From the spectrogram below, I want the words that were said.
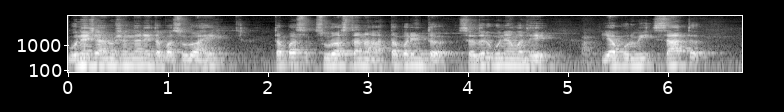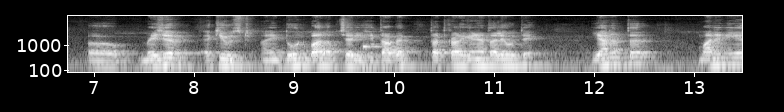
गुन्ह्याच्या अनुषंगाने तपास सुरू आहे. तपास सुरू असताना आत्तापर्यंत सदर गुन्ह्यामध्ये यापूर्वी सात मेजर अक्युज्ड आणि दोन बाल अपचारी हे ताब्यात तत्काळ घेण्यात आले होते. यानंतर माननीय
